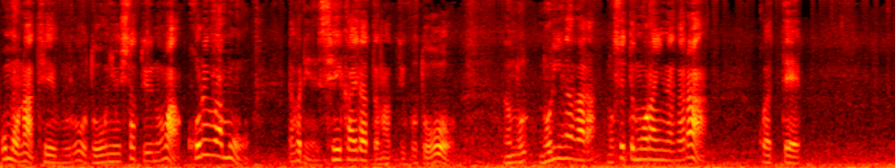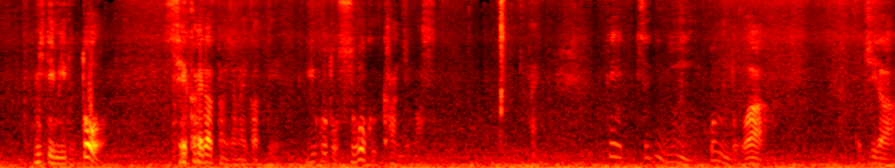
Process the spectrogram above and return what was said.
主なテーブルを導入したというのは、これはもう、やはりね、正解だったなっていうことを、乗りながら、乗せてもらいながら、こうやって見てみると、正解だったんじゃないかっていうことをすごく感じます。はい、で、次に、今度は、こちら。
